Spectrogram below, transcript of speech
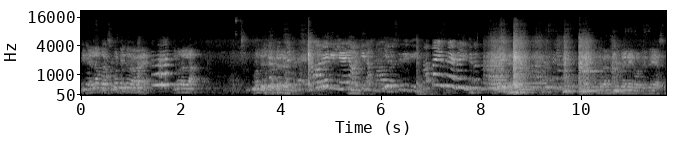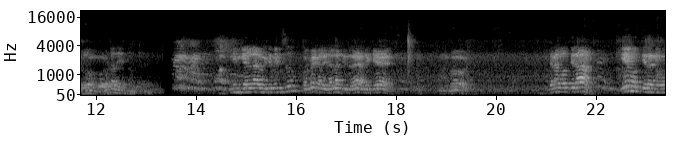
ಇದೆಲ್ಲ ಬರ್ಸ್ಕೊಟ್ಟಿದ್ದು ನಾವೇ. ಇವರೆಲ್ಲ. ಓದ್ತೀರಾ ಏನ್ ಓದ್ತೀರಾ ನೀವು?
